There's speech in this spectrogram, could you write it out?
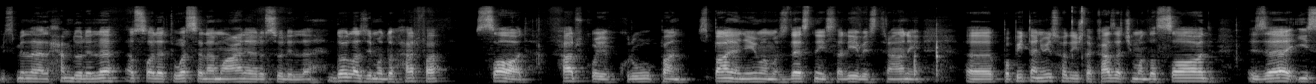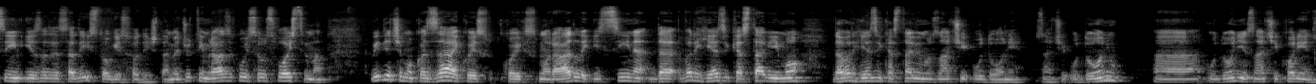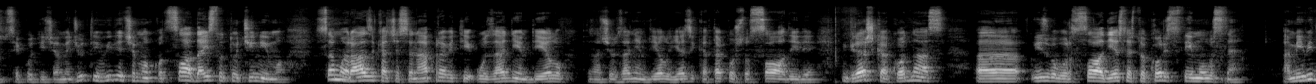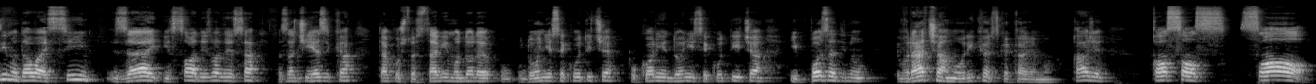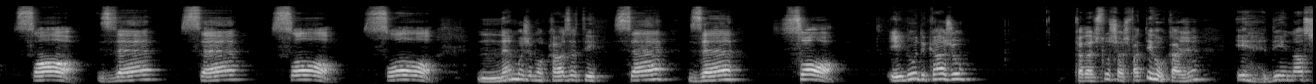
Bismillah, alhamdulillah, assalatu wassalamu ala rasulillah. Dolazimo do harfa sad, harf koji je krupan, spajanje imamo s desne i sa lijeve strane. E, po pitanju ishodišta kazat ćemo da sad, za i sin izlaze sad istog ishodišta. Međutim, razlikuju se u svojstvima. Vidjet ćemo kod zaj koji, kojih smo radili iz sina da vrh jezika stavimo, da vrh jezika stavimo znači u donje. Znači u donju, u donji znači korijen se kutića. Međutim, vidjet ćemo kod sla da isto to činimo. Samo razlika će se napraviti u zadnjem dijelu, znači u zadnjem dijelu jezika, tako što sad ide. Greška kod nas, uh, izgovor sad, jeste što koristimo usne. A mi vidimo da ovaj sin, zaj i sad izlaze sa znači jezika tako što stavimo dole u donje se kutiće, u korijen donji se kutića i pozadinu vraćamo u rikverska kažemo. Kaže kasas, sa, sa, ze, se, so, so. Ne možemo kazati se, ze, so. I ljudi kažu, kada slušaš Fatihu, kaže, ihdi naš,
